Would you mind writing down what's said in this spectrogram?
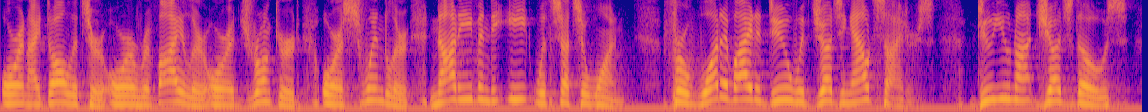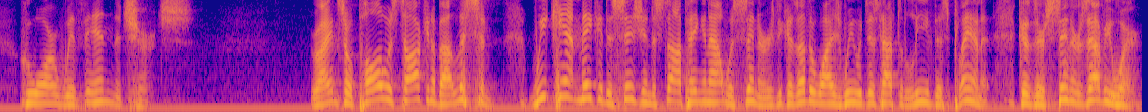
or an idolater, or a reviler, or a drunkard, or a swindler, not even to eat with such a one. For what have I to do with judging outsiders? Do you not judge those who are within the church? Right? And so Paul was talking about listen, we can't make a decision to stop hanging out with sinners because otherwise we would just have to leave this planet because there's sinners everywhere.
